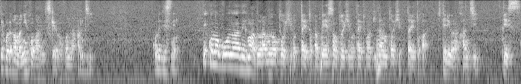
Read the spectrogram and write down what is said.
で、これがまあ2本あるんですけども、こんな感じ。これですね。で、この57でまあドラムの音を拾ったりとか、ベースの音を拾ったりとか、ギターの音を拾ったりとかしてるような感じです。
